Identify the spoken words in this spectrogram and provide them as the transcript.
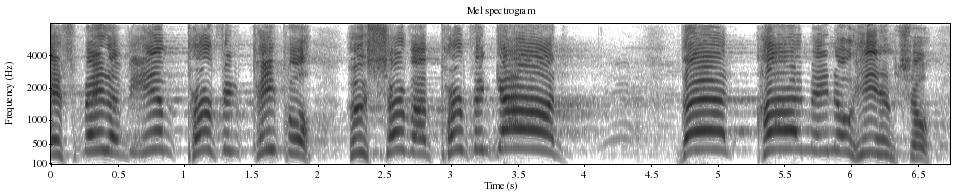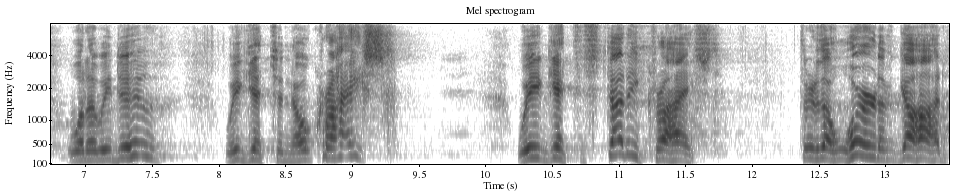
It's made of imperfect people who serve a perfect God. That I may know Him. So, what do we do? We get to know Christ. We get to study Christ through the Word of God.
